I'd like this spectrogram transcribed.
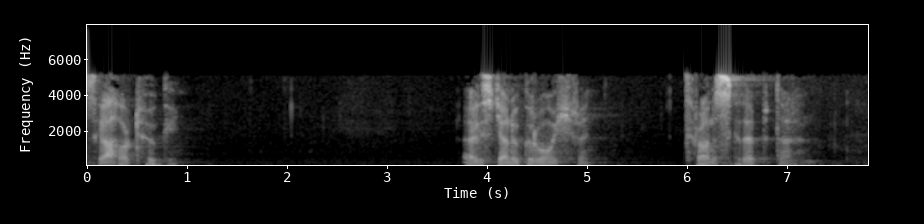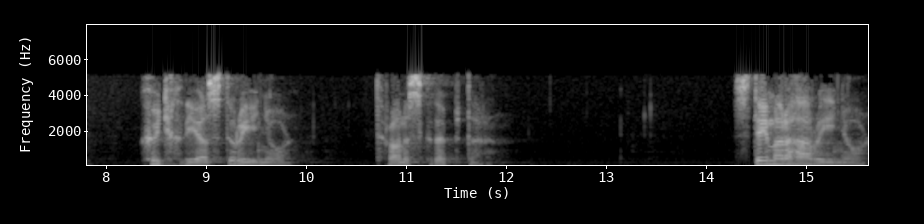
Sgahor tugin agus o deanú gróithrin, transcriptar. Cwyd chdi as drínior, transcriptar. Stem ar a harínior,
